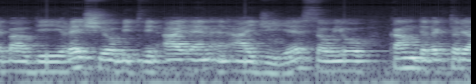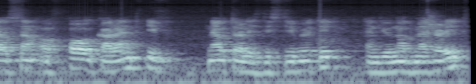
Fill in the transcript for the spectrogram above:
about the ratio between IN and IG. Yes, so you count the vectorial sum of all current if neutral is distributed and you not measure it.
